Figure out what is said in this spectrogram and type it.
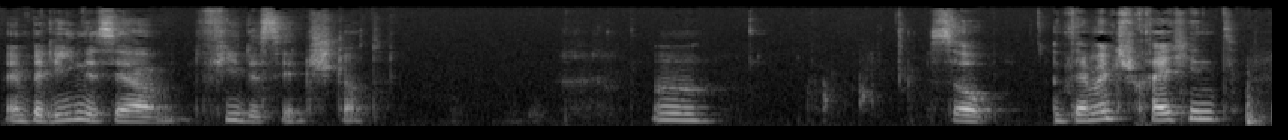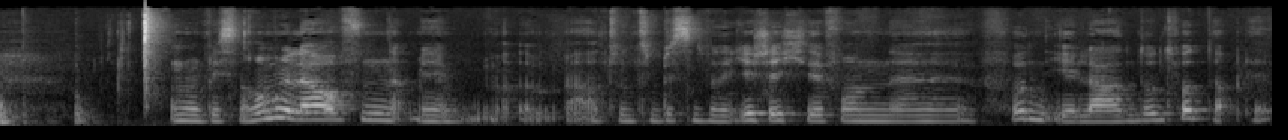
In Berlin ist ja vieles Innenstadt. Hm. So, und dementsprechend ein bisschen rumgelaufen, hat uns ein bisschen von der Geschichte von, äh, von Irland und von Dublin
